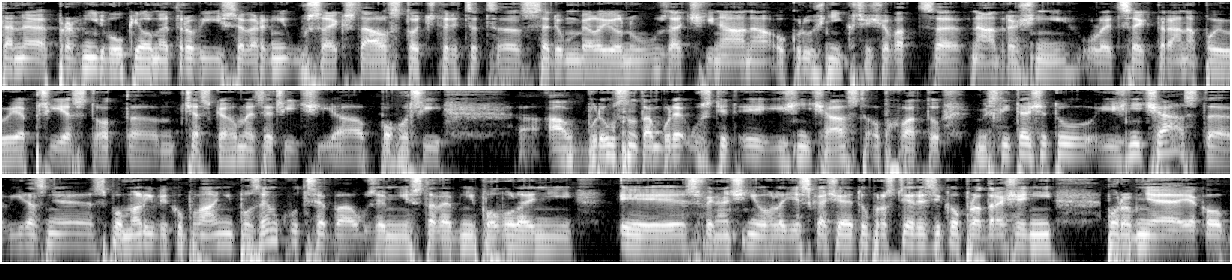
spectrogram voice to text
Ten první dvoukilometrový severní úsek stál 147 milionů, začíná na okružní křižovatce v nádražní ulici, která napojuje příjezd od eh, Českého Meziříčí a Pohoří a v budoucnu tam bude ústit i jižní část obchvatu. Myslíte, že tu jižní část výrazně zpomalí vykupování pozemku, třeba územní stavební povolení i z finančního hlediska, že je tu prostě riziko prodražení, podobně jako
